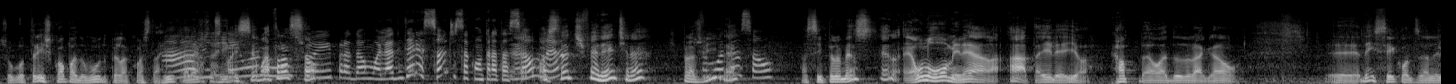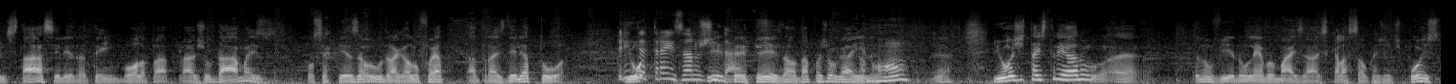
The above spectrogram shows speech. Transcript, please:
Jogou três Copas do Mundo pela Costa Rica, Ah, né? gente Vai tem ser um uma atração. aí para dar uma olhada. Interessante essa contratação, É né? bastante diferente, né? Chamou vir, né? atenção. Assim, pelo menos é, é um nome, né? Ah, tá ele aí, ó. Campbell, a do Dragão. É, nem sei quantos anos ele está, se ele ainda tem bola para ajudar, mas com certeza o Dragão não foi a- atrás dele à toa. E o- 33 anos de idade. 33, não, dá para jogar ainda. Bom, né? E hoje está estreando, é, eu não vi, não lembro mais a escalação que a gente pôs,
